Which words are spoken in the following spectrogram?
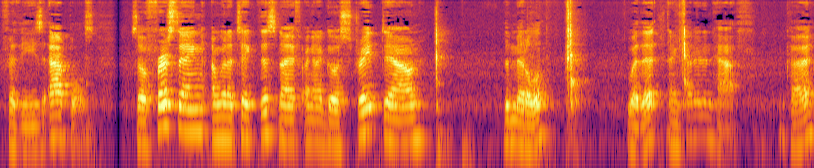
for these apples. So first thing, I'm going to take this knife, I'm going to go straight down the middle with it and cut it in half. Okay?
